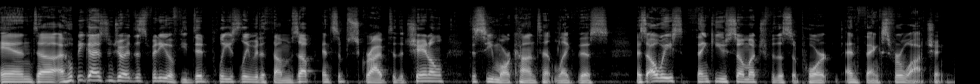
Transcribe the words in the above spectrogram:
And uh, I hope you guys enjoyed this video. If you did, please leave it a thumbs up and subscribe to the channel to see more content like this. As always, thank you so much for the support and thanks for watching.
